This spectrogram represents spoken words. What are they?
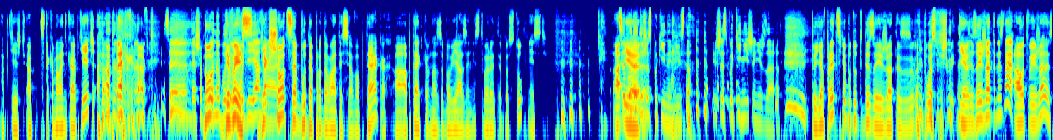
Аптеч... Ап... Це така маленька аптеч... аптека. Це те, що ну, повинно бути дивись, у водія Якщо це буде продаватися в аптеках, а аптеки в нас зобов'язані створити доступність, а, Це і, буде дуже спокійне місто. Ще спокійніше, ніж зараз. То я, в принципі, буду туди заїжджати з посмішкою. Ні, заїжджати не знаю, а от виїжджати з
